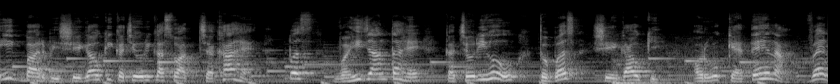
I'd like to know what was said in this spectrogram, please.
एक बार भी शेगाव की कचौरी का स्वाद चखा है, बस वही जानता है कचौरी हो तो बस शेगाव की। और वो कहते हैं ना वेन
